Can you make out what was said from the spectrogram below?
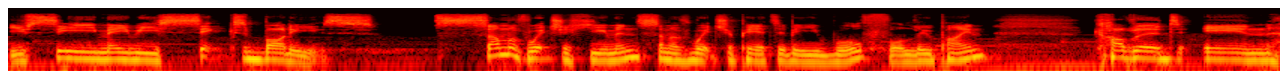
You see maybe six bodies, some of which are human, some of which appear to be wolf or lupine, covered in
